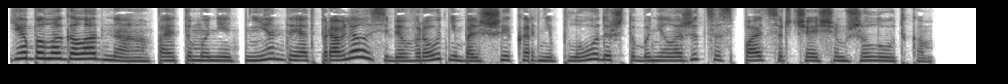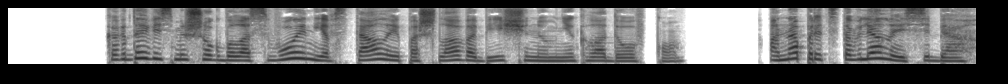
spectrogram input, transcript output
Я была голодна, поэтому нет-нет, да и отправляла себе в рот небольшие корнеплоды, чтобы не ложиться спать с урчащим желудком. Когда весь мешок был освоен, я встала и пошла в обещанную мне кладовку. Она представляла из себя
